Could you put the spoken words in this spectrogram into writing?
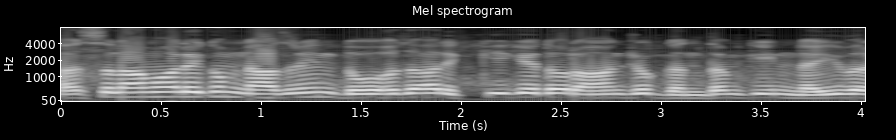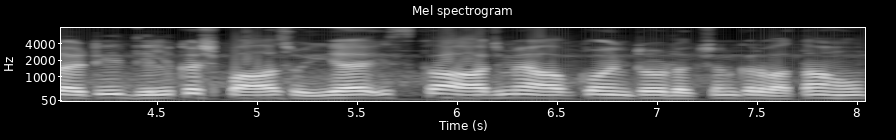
असलम नाजरीन 2021 के दौरान जो गंदम की नई वैरायटी दिलकश पास हुई है, इसका आज मैं आपको इंट्रोडक्शन करवाता हूँ।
